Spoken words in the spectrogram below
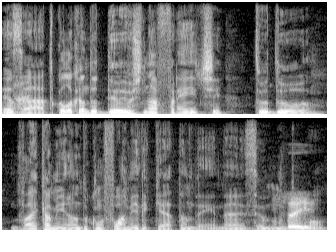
Exato. Colocando Deus na frente, tudo vai caminhando conforme ele quer também, né? Isso é muito Isso bom.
